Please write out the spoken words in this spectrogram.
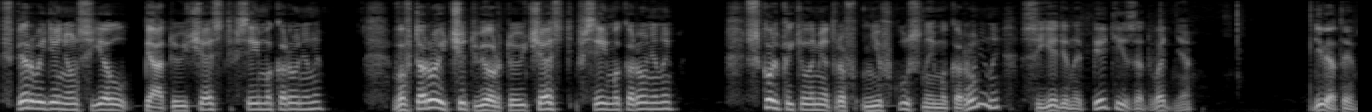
В первый день он съел пятую часть всей макаронины, во второй — четвертую часть всей макаронины. Сколько километров невкусной макаронины съедено Петей за два дня? Девятое.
